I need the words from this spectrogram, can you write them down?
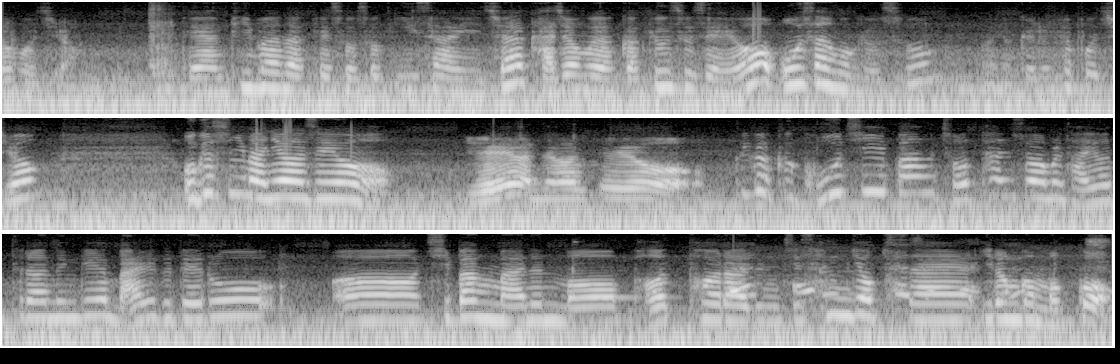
들어보죠. 대한 비만학회 소속 이사이자 가정의학과 교수세요. 오상호 교수 어, 연결을 해보죠. 오 교수님 안녕하세요. 예, 안녕하세요. 그러니까 그 고지방 저탄수화물 다이어트라는 게 말 그대로 어, 지방 많은 뭐 버터라든지 삼겹살 이런 건 먹고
